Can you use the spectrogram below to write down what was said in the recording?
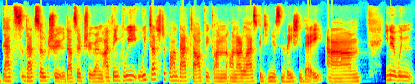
That's that's so true. That's so true. And i think we we touched upon that topic on on our last continuous innovation day. Um you know when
